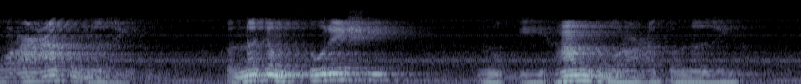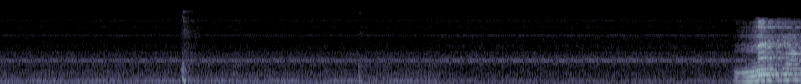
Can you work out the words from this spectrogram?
مراعات النزی که نجم ستوری شي نو ایهام د مراعات النزی نجم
